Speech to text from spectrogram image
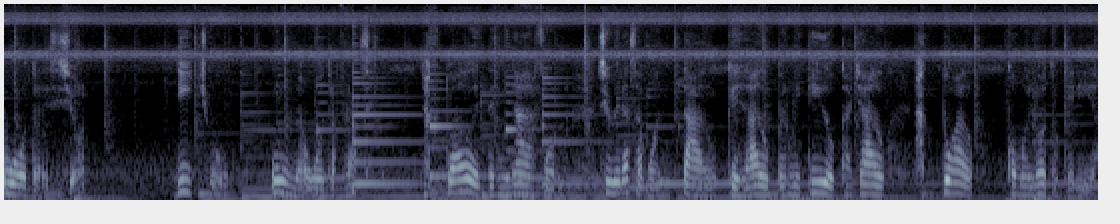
u otra decisión, dicho una u otra frase, actuado de determinada forma, si hubieras aguantado, quedado, permitido, callado, actuado como el otro quería,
